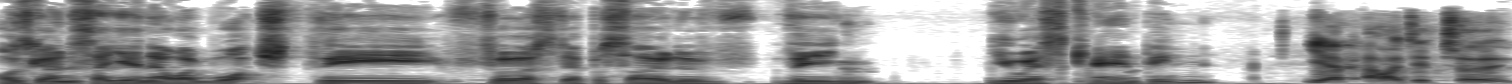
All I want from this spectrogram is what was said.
I was going to say yeah. Now I watched the first episode of the US camping. Yep, I did too.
